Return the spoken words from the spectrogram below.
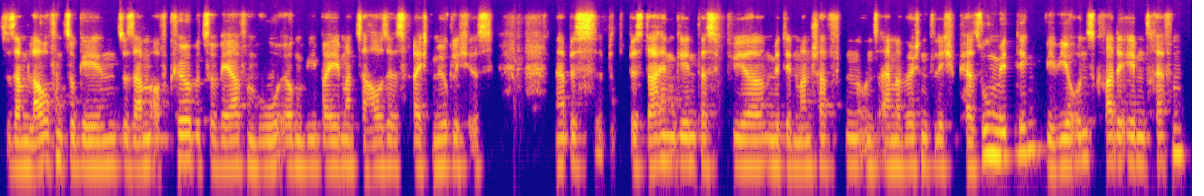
zusammen laufen zu gehen, zusammen auf Körbe zu werfen, wo irgendwie bei jemand zu Hause es vielleicht möglich ist. Ja, bis, bis dahingehend, dass wir mit den Mannschaften uns einmal wöchentlich per Zoom-Meeting, wie wir uns gerade eben treffen,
